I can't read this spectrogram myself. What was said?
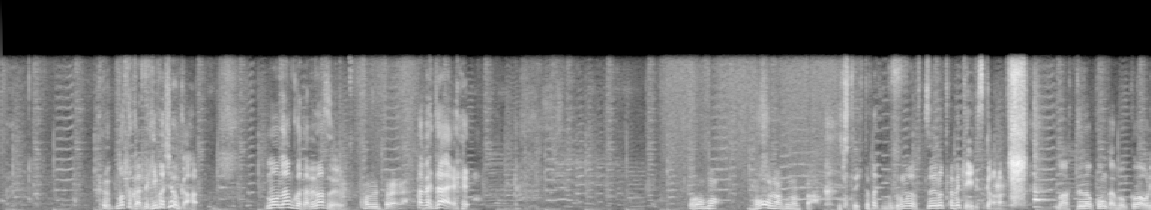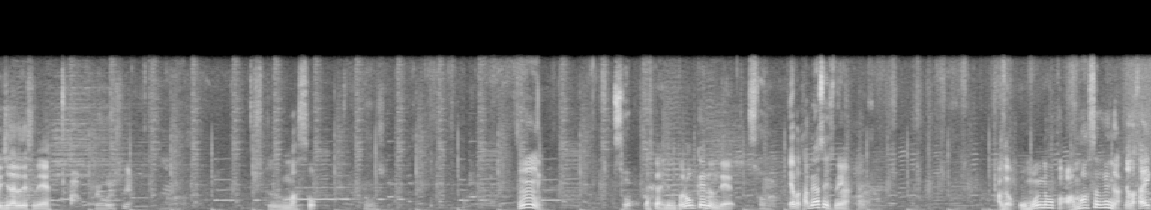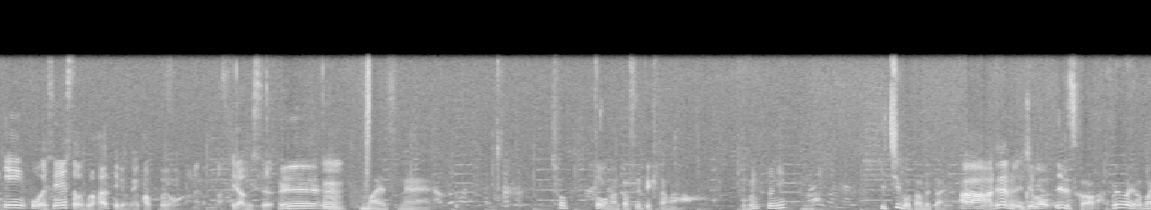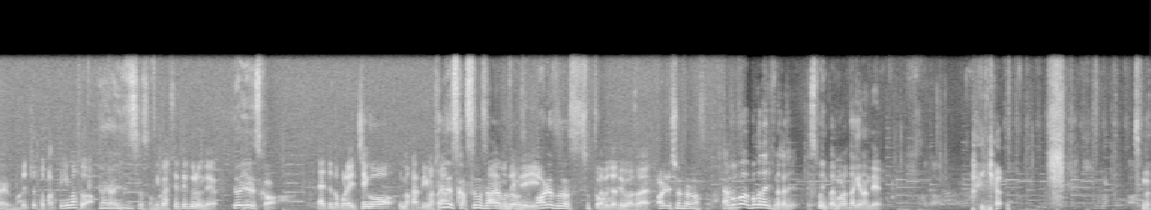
もっと買ってきましょうかもう何個食べます？食べたい。食べたいあ、うまっ。もうなくなった。ちょっとひと待って僕も普通の食べていいですか？まあ普通の今回僕はオリジナルですねこれ美味しい。ちょっとうまそう。うんそう。確かにでもとろけるんで。やっぱ食べやすいですね。あでも思いのほか甘すぎない？なんか最近こう SNS とかこれ流行ってるよねカップの。ティラミス。ええー。うん。うまいですね。ちょっとお腹空いてきたな。本当に？いちご食べたい。ああティラミスいちご。いいですか？これはやばいうまい。ちょっと買ってきますわ。やいや、いいですよ、そんな。い寝かせてくるんで。や、いいですか？ちょっとこれいちご今買ってきましたいいですか？すみません、あはいりがとうございます。もうぜひぜひありがとうございます。ちょっと。食べちゃってくださいあ、一緒に食べます。あ僕は僕は大丈夫ですなんかスプーンいっぱいもらっただけなんでいやその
